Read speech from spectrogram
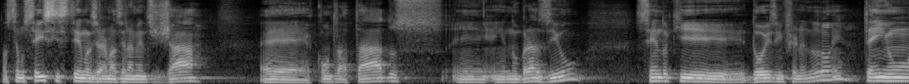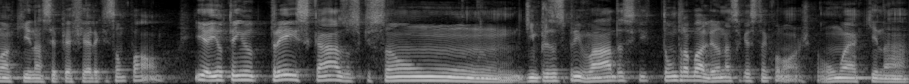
nós temos seis sistemas de armazenamento já é, contratados em, em, no Brasil, sendo que dois em Fernando Noronha, tem um aqui na CPFL aqui em São Paulo, e aí eu tenho três casos que são de empresas privadas que estão trabalhando nessa questão ecológica. Uma é aqui, na,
